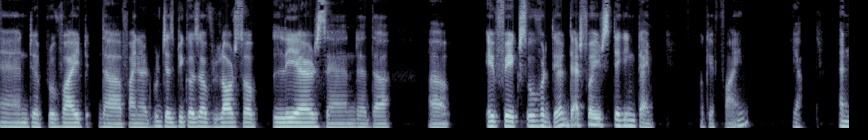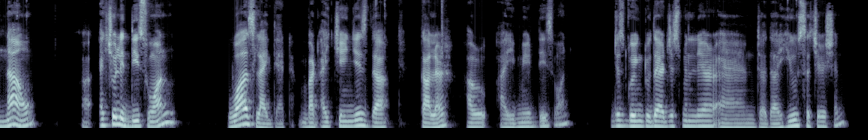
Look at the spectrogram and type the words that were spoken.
and uh, provide the final output just because of lots of layers and uh, the uh, effects over there. That's why it's taking time. Okay fine. Yeah. And now uh, actually this one was like that but i changes the color how I made this one just going to the adjustment layer and the hue saturation.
